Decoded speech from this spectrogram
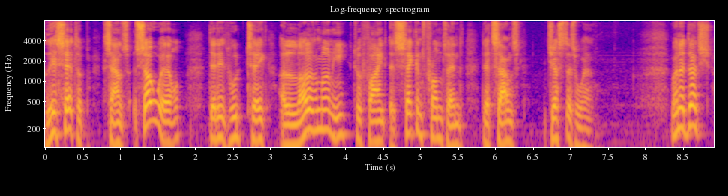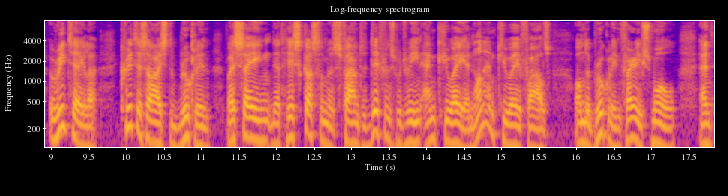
This setup sounds so well that it would take a lot of money to find a second front end that sounds just as well. When a Dutch retailer criticized the Brooklyn by saying that his customers found the difference between MQA and non-MQA files on the Brooklyn very small and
